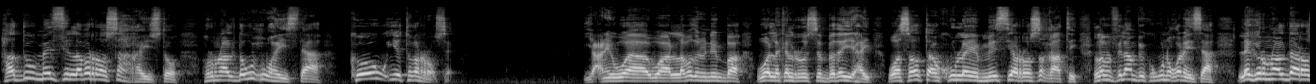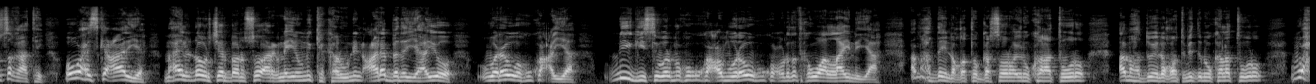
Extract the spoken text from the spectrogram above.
Hadduu messi laba roosaha haysto ronaldo wuxuu haystaa kow iyo toban roose. Yacni waa waa labadu ninba waa la kala roose badan yahay. Waa sababta aan ku leeyahay messi a roose qaatay. Lama filaan bay kugu noqonaysaa. Laakiin ronaldoa roose qaatay. Waa wax iska caadiya. Maxaa dhowr jeer baanu soo aragnay inuu ninka kanu nin calo badan yahay oo waraaga ku kacaya dhiiggiisa war markuu ku kaco murawu ku kaco dadka waa laynayaa ama hadday noqoto garsooro inuu kala tuuro ama hadday noqoto mid inuu kala tuuro wax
